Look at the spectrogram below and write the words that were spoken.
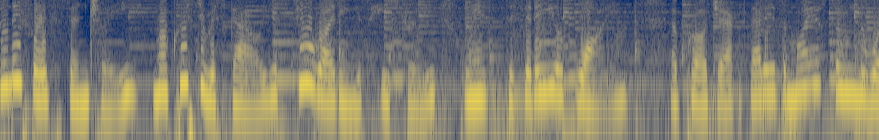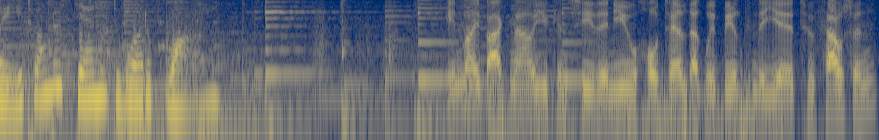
21st century, Marquis de Riscal is still writing its history with The City of Wine, a project that is a milestone in the way to understand the world of wine. In my back now you can see the new hotel that we built in the year 2000.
